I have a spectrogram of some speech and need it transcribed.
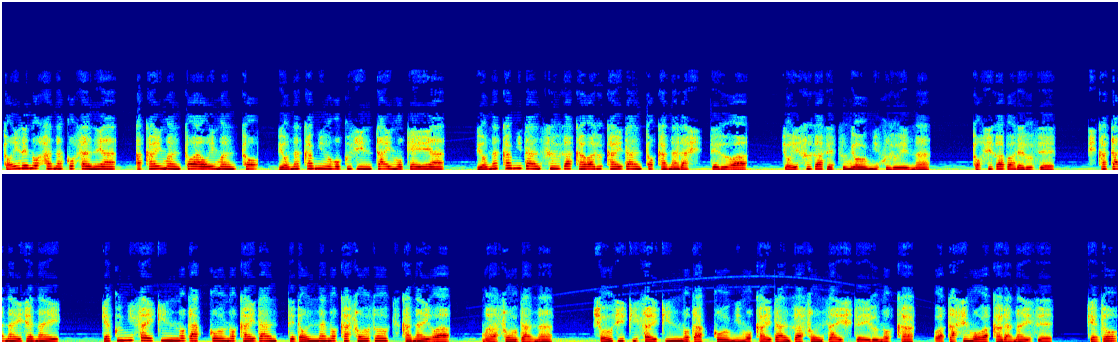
トイレの花子さんや、赤いマント青いマント、夜中に動く人体模型や、夜中に段数が変わる階段とかなら知ってるわ。チョイスが絶妙に古いな。歳がバレるぜ。仕方ないじゃない。逆に最近の学校の階段ってどんなのか想像つかないわ。まあそうだな。正直最近の学校にも階段が存在しているのか、私もわからないぜ。けど、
